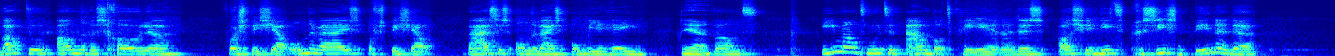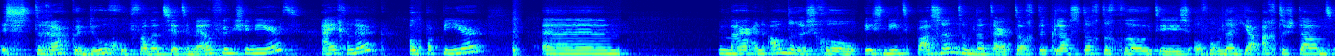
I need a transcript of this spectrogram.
wat doen andere scholen voor speciaal onderwijs of speciaal basisonderwijs om je heen? ja, Want iemand moet een aanbod creëren. Dus als je niet precies binnen de strakke doelgroep van het ZML functioneert, eigenlijk op papier. ehm, maar een andere school is niet passend, omdat daar toch de klas toch te groot is. Of omdat jouw achterstand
